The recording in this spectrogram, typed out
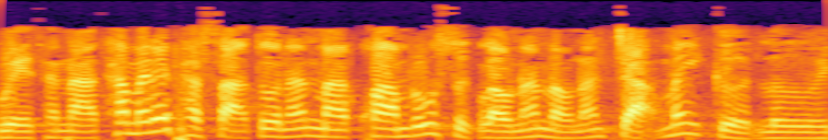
เวทนา ถ้าไม่ได้ภาษาตัวนั้นมาความรู้สึกเหล่านั้นเหล่านั้นจะไม่เกิดเลย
